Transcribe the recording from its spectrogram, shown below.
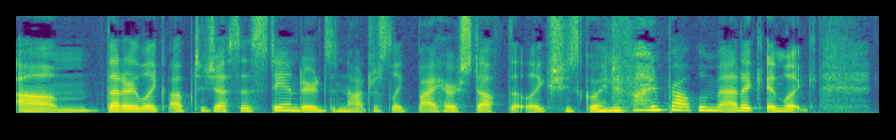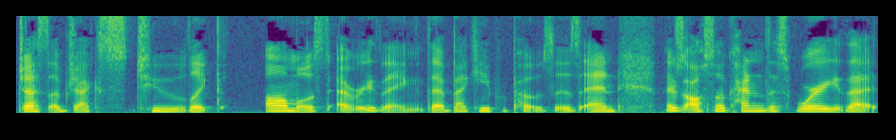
um, that are like up to Jess's standards and not just like buy her stuff that like she's going to find problematic and like Jess objects to like almost everything that Becky proposes. And there's also kind of this worry that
